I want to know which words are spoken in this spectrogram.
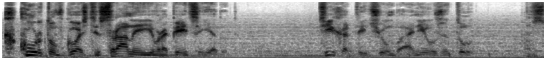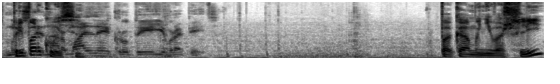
К Курту в гости сраные европейцы едут. Тихо ты, Чумба, они уже тут. В смысле Припаркуйся. нормальные крутые европейцы. Пока мы не вошли,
